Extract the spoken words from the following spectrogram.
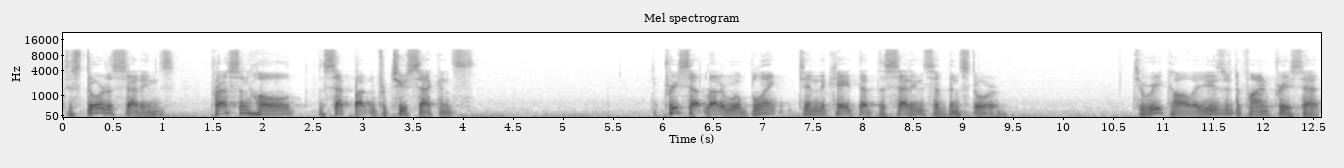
To store the settings, press and hold the set button for two seconds. The preset letter will blink to indicate that the settings have been stored. To recall a user-defined preset,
